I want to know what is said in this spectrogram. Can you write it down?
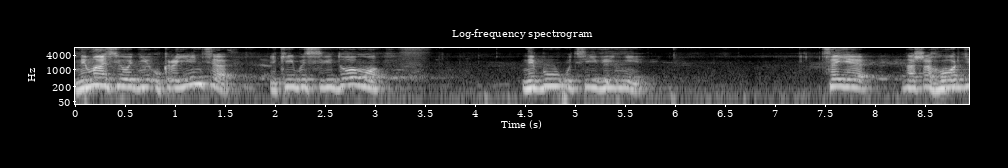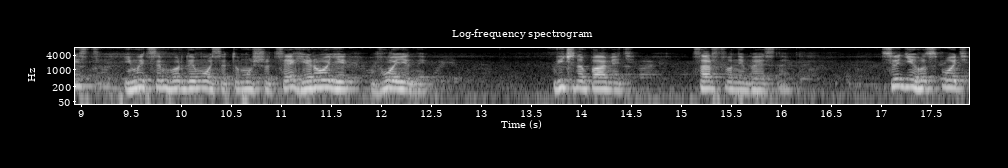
Нема сьогодні українця, який би свідомо не був у цій війні. Це є наша гордість, і ми цим гордимося, тому що це герої воїни. Вічна пам'ять, Царство Небесне. Сьогодні Господь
